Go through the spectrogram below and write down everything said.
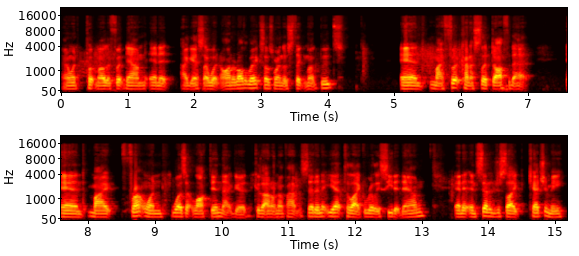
and I went to put my other foot down, and it I guess I wasn't on it all the way because I was wearing those thick Muck boots, and my foot kind of slipped off of that, and my front one wasn't locked in that good because I don't know if I haven't sit in it yet to like really seat it down. And it, instead of just like catching me,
